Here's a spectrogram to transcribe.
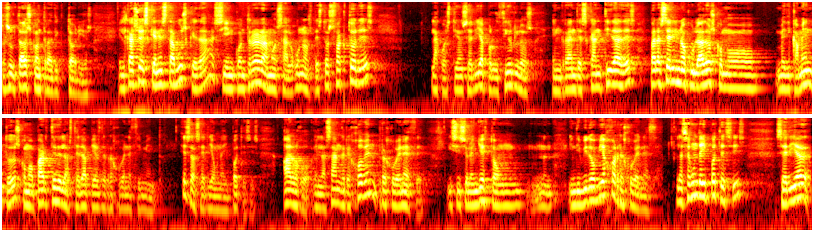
resultados contradictorios. El caso es que en esta búsqueda, si encontráramos algunos de estos factores, la cuestión sería producirlos en grandes cantidades para ser inoculados como medicamentos, como parte de las terapias de rejuvenecimiento. Esa sería una hipótesis. Algo en la sangre joven rejuvenece y si se lo inyecta a un individuo viejo rejuvenece. La segunda hipótesis sería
